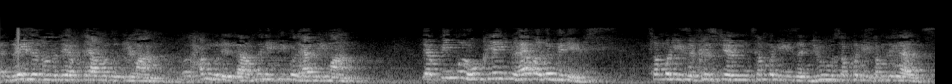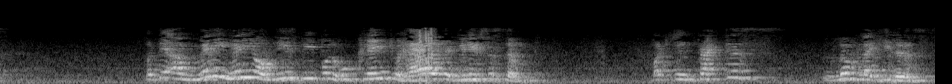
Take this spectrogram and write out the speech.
and raise us on the day of Qiyamah with Iman. Alhamdulillah, many people have Iman. There are people who claim to have other beliefs. Somebody is a Christian, somebody is a Jew, somebody is something else. But there are many, many of these people who claim to have a belief system. But in practice, live like hedonists.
